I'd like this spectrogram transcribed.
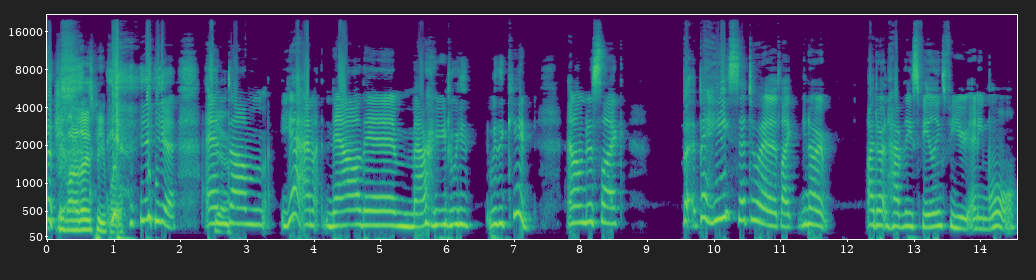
She's one of those people. yeah. And um yeah, and now they're married with with a kid. And I'm just like but but he said to her like, you know, I don't have these feelings for you anymore.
